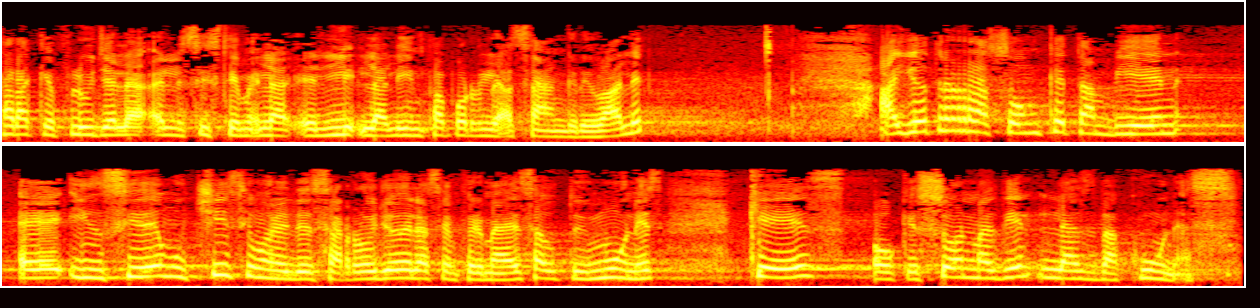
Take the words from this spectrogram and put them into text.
para que fluya la, el sistema, la, linfa por la sangre, ¿vale? Hay otra razón que también eh, incide muchísimo en el desarrollo de las enfermedades autoinmunes, que es, o que son más bien, las vacunas.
